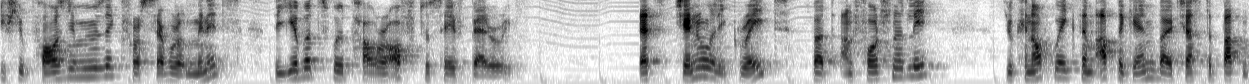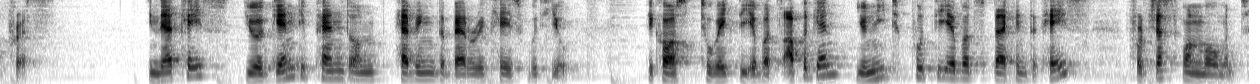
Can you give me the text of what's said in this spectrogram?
If you pause your music for several minutes, the earbuds will power off to save battery. That's generally great, but unfortunately, you cannot wake them up again by just a button press. In that case, you again depend on having the battery case with you. Because to wake the earbuds up again, you need to put the earbuds back in the case for just one moment.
